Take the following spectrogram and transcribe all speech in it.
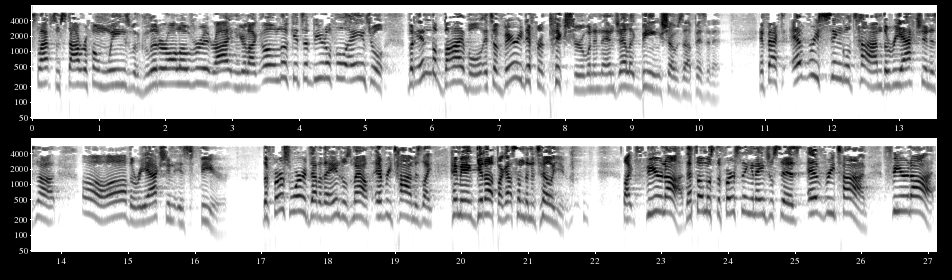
slap some styrofoam wings with glitter all over it, right? And you're like, oh, look, it's a beautiful angel. But in the Bible, it's a very different picture when an angelic being shows up, isn't it? In fact, every single time the reaction is not, oh, the reaction is fear. The first words out of the angel's mouth every time is like, hey man, get up, I got something to tell you. Like, fear not. That's almost the first thing an angel says every time. Fear not.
